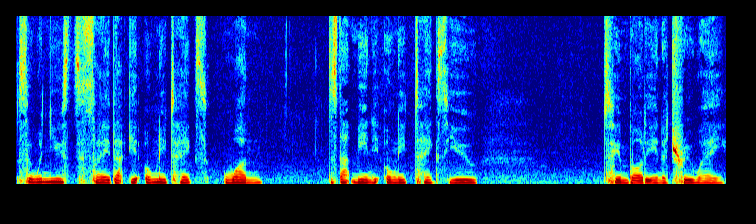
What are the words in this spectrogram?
So when you say that it only takes one, does that mean it only takes you to embody in a true way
